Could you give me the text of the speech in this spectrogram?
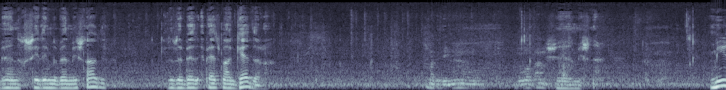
בין חסידים לבין משנדים. כאילו זה בעצם הגדר. מי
